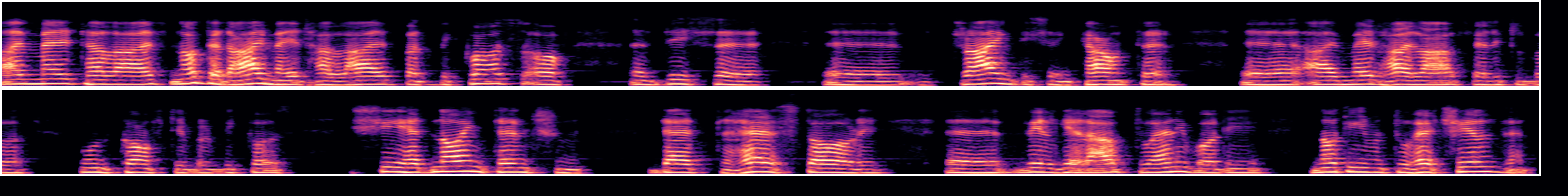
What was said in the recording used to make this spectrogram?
I made her life, not that I made her life, but because of uh, this trying this encounter, I made her life a little bit uncomfortable because she had no intention that her story uh, will get out to anybody, not even to her children.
